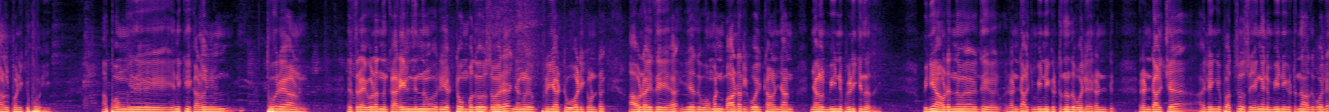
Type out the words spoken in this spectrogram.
കടൽപ്പണിക്ക് പോയി. അപ്പം ഇത് എനിക്ക് കടൽ ദൂരെയാണ്. എത്ര ഇവിടെ നിന്ന് കരയിൽ നിന്ന് ഒരു എട്ട് ഒമ്പത് ദിവസം വരെ ഞങ്ങൾ ഫ്രീ ആയിട്ട് ഓടിക്കൊണ്ട് അവിടെ ഇത് ഏത് ഒമൻ ബാർഡറിൽ പോയിട്ടാണ് ഞാൻ ഞങ്ങൾ മീൻ പിടിക്കുന്നത്. പിന്നെ അവിടെ നിന്ന് ഇത് രണ്ടാഴ്ച മീൻ കിട്ടുന്നത് പോലെ രണ്ട് രണ്ടാഴ്ച അല്ലെങ്കിൽ പത്ത് ദിവസം എങ്ങനെ മീൻ കിട്ടുന്നോ അതുപോലെ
